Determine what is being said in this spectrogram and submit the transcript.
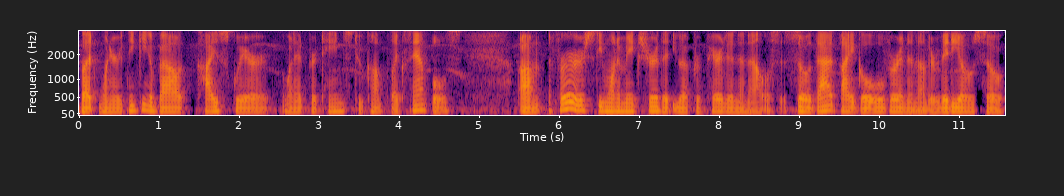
But when you're thinking about chi-square when it pertains to complex samples, um, first you want to make sure that you have prepared an analysis. So that I go over in another video, so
